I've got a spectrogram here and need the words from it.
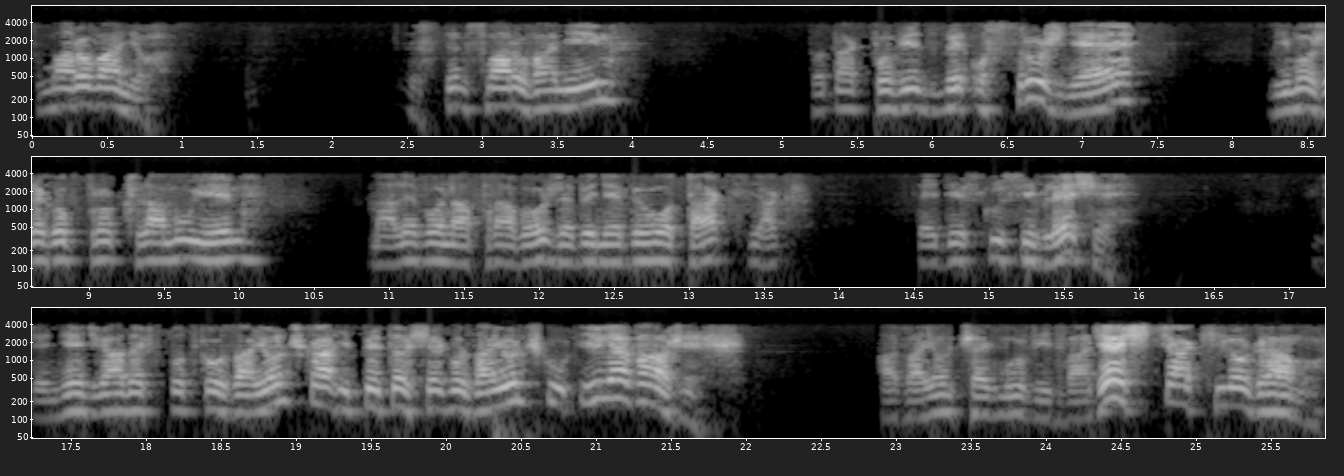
smarowania z tym smarowaniem, to tak powiedzmy ostrożnie, mimo że go proklamuję na lewo, na prawo, żeby nie było tak, jak w tej dyskusji w lesie, gdzie niedźwiadek spotkał zajączka i pytał się go, zajączku, ile ważysz? A zajączek mówi, 20 kilogramów.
